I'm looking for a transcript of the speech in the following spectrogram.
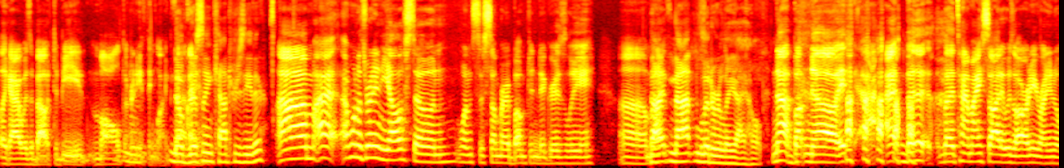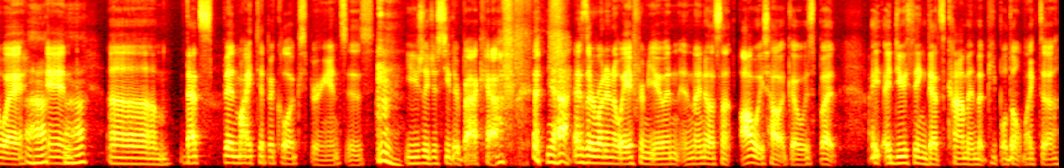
like I was about to be mauled or anything like No that. No grizzly encounters either. Um, I, I when I was running Yellowstone once this summer, I bumped into grizzly. Um, Not, not literally, I hope. not but No, it, I, I, by, the, by the time I saw it, it was already running away, Uh-huh, and um, that's been my typical experience. Is you usually just see their back half, Yeah. as they're running away from you, and and I know it's not always how it goes, but I, I do think that's common. But people don't like to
